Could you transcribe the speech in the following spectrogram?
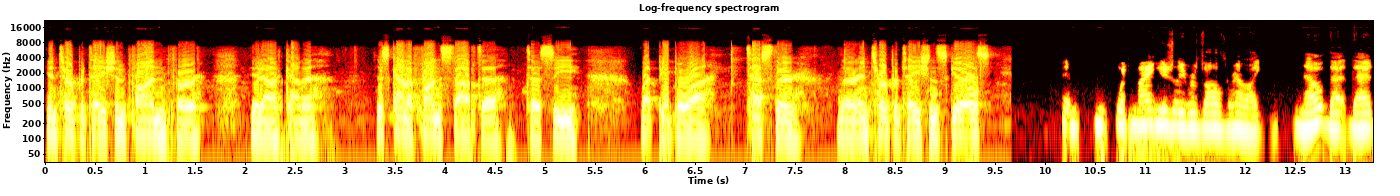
interpretation fun for you know kind of just kind of fun stuff to to see let people uh, test their their interpretation skills. and what mine usually revolves around like, nope, that that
